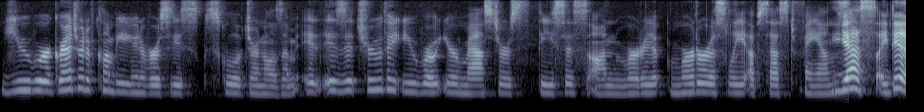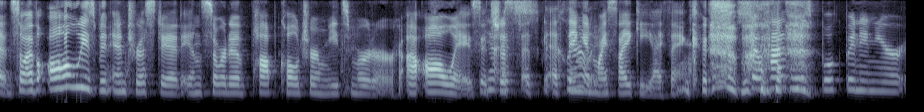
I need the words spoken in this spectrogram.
You were a graduate of Columbia University's School of Journalism. Is it true that you wrote your master's thesis on murder- murderously obsessed fans? Yes, I did. So I've always been interested in sort of pop culture meets murder. Uh, always, it's yeah, just it's, a, a thing in my psyche, I think. so has this book been in your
